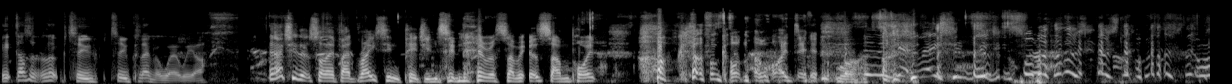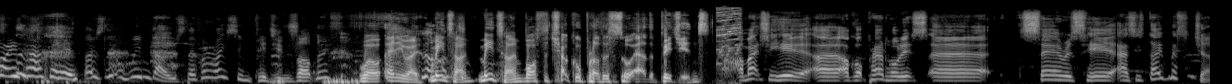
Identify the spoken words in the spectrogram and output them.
It doesn't look too too clever where we are. It actually looks like they've had racing pigeons in there or something at some point. I've got, I've got no idea. get racing pigeons those, those little, those little what is happening? Those little windows, they're for racing pigeons, aren't they? Well, anyway, meantime, meantime, whilst the Chuckle Brothers sort out the pigeons, I'm actually here. Uh, I've got Proud Hornets. Uh, Sarah's here, as is Dave Messenger.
